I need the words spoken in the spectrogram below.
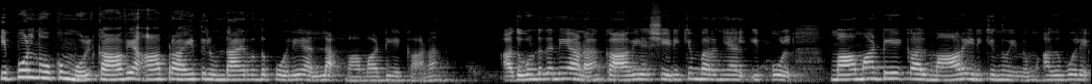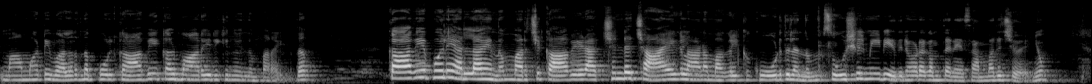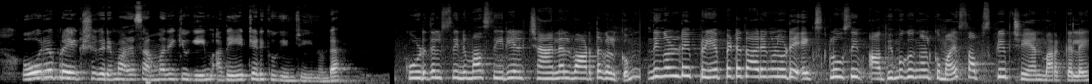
ഇപ്പോൾ നോക്കുമ്പോൾ കാവ്യ ആ പ്രായത്തിൽ ഉണ്ടായിരുന്നത് പോലെയല്ല മാമാട്ടിയെ കാണാൻ. അതുകൊണ്ട് തന്നെയാണ് കാവ്യ ശരിക്കും പറഞ്ഞാൽ ഇപ്പോൾ മാമാട്ടിയേക്കാൾ മാറിയിരിക്കുന്നു എന്നും അതുപോലെ മാമാട്ടി വളർന്നപ്പോൾ കാവ്യേക്കാൾ മാറിയിരിക്കുന്നു എന്നും പറയുന്നത്. കാവ്യ പോലെ അല്ല എന്നും മറിച്ച് കാവ്യയുടെ അച്ഛന്റെ ഛായകളാണ് മകൾക്ക് കൂടുതലെന്നും സോഷ്യൽ മീഡിയ ഇതിനോടകം തന്നെ സമ്മതിച്ചു കഴിഞ്ഞു. ഓരോ പ്രേക്ഷകരും അത് സമ്മതിക്കുകയും അത് ഏറ്റെടുക്കുകയും ചെയ്യുന്നുണ്ട്. കൂടുതൽ സിനിമ സീരിയൽ ചാനൽ വാർത്തകൾക്കും നിങ്ങളുടെ പ്രിയപ്പെട്ട താരങ്ങളുടെ എക്സ്ക്ലൂസീവ് അഭിമുഖങ്ങൾക്കുമായി സബ്സ്ക്രൈബ് ചെയ്യാൻ മറക്കല്ലേ?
